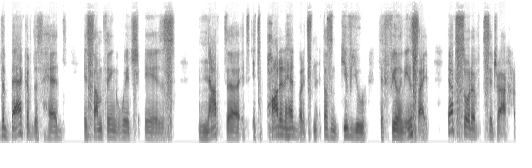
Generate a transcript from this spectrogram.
The back of this head is something which is not uh, it's it's a part of the head, but it doesn't give you the feeling, the insight. That's sort of sitra achra.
